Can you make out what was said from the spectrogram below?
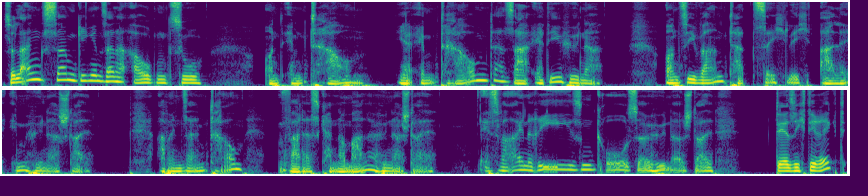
So langsam gingen seine Augen zu, und im Traum, ja im Traum, da sah er die Hühner, und sie waren tatsächlich alle im Hühnerstall. Aber in seinem Traum war das kein normaler Hühnerstall. Es war ein riesengroßer Hühnerstall, der sich direkt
